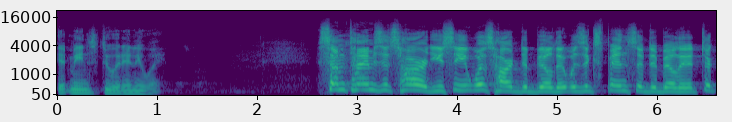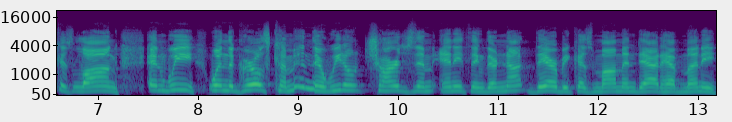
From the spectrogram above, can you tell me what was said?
it means do it anyway. Sometimes it's hard. You see, it was hard to build it. Was expensive to build it. It took us long. And we, when the girls come in there, we don't charge them anything. They're not there because mom and dad have money.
